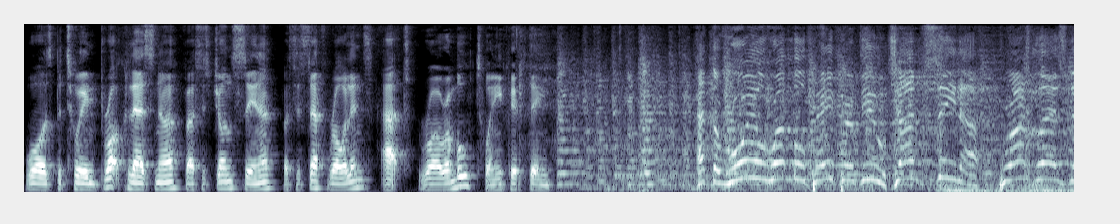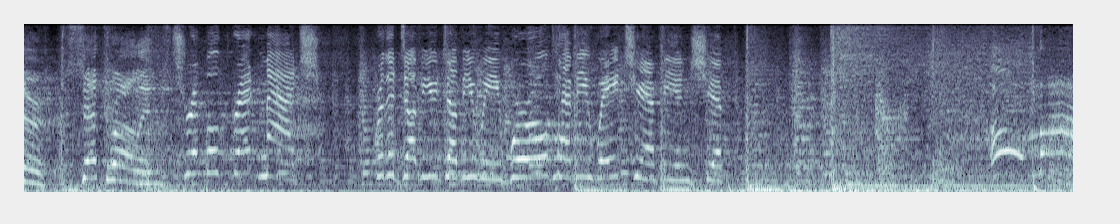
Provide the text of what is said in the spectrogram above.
was between Brock Lesnar versus John Cena versus Seth Rollins at Royal Rumble 2015. At the Royal Rumble pay-per-view, John Cena, Brock Lesnar, Seth Rollins, triple threat match for the WWE World Heavyweight Championship. Oh my!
